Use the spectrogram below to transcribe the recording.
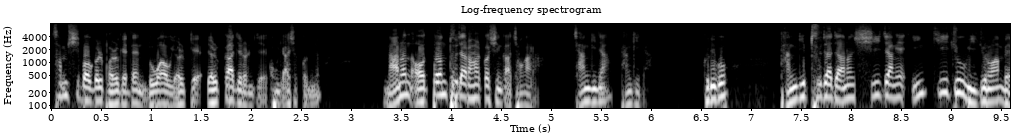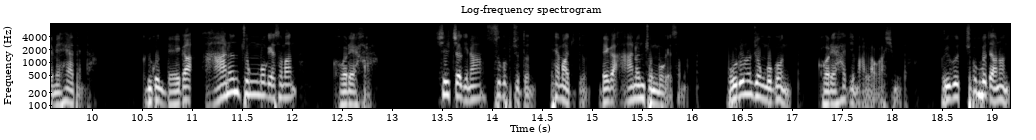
30억을 벌게 된 노하우 10개, 10가지를 이제 공개하셨거든요. 나는 어떤 투자를 할 것인가 정하라. 장기냐, 단기냐. 그리고 단기 투자자는 시장의 인기주 위주로만 매매해야 된다. 그리고 내가 아는 종목에서만 거래하라. 실적이나 수급주든 테마주든 내가 아는 종목에서만 모르는 종목은 거래하지 말라고 하십니다. 그리고 초보자는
